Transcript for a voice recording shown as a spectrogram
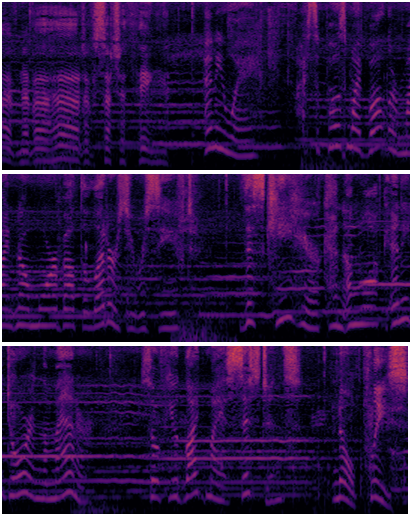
I've never heard of such a thing. Anyway, I suppose my butler might know more about the letters you received. This key here can unlock any door in the manor. So if you'd like my assistance... No, please,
